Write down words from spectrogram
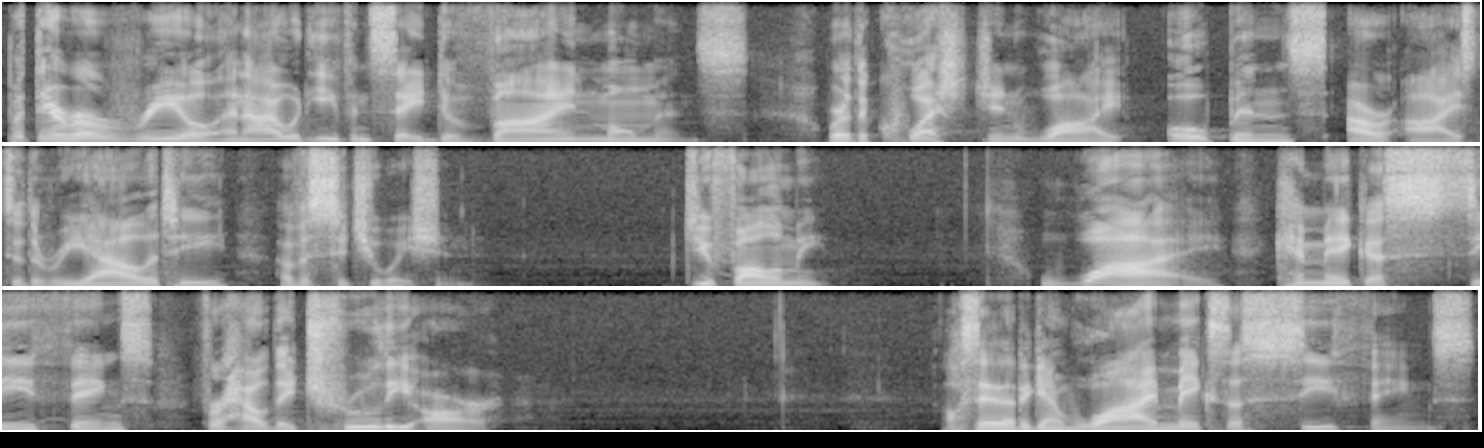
But there are real, and I would even say divine moments where the question why opens our eyes to the reality of a situation. Do you follow me? Why can make us see things for how they truly are. I'll say that again. Why makes us see things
